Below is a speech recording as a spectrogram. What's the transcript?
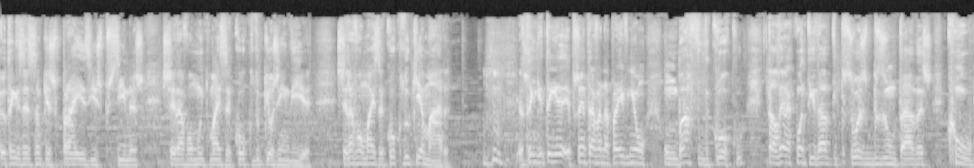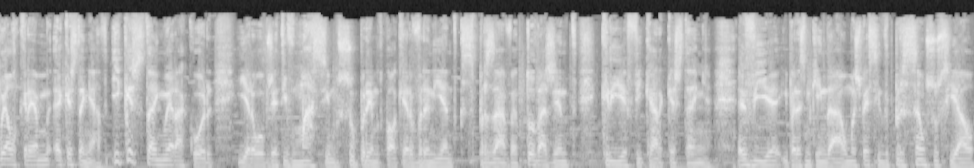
eu- tenho a sensação que as praias e as piscinas cheiravam muito mais a coco do que hoje em dia. Cheiravam mais a coco do que a mar. Eu tenho, tenho- a pessoa entrava na praia e vinha um, um bafo de coco, tal era a quantidade de pessoas besuntadas com o belo creme acastanhado. E castanho era a cor e era o objetivo máximo, supremo de qualquer veraneante que se prezava. Toda a gente queria ficar castanha. Havia, e parece-me que ainda há, uma espécie de pressão social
